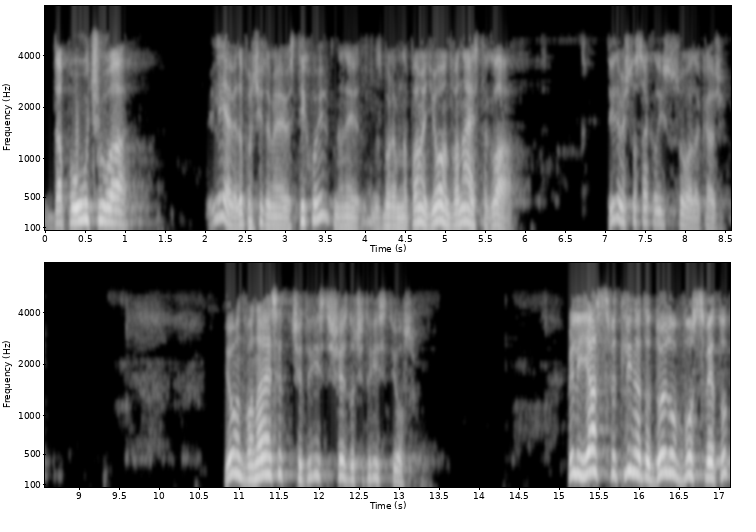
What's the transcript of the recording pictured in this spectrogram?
да поучува, или еве, да прочитаме еве стихови, да не зборам на памет, Јован 12 глава. Да видиме што сакал Исус ова да каже. Јован 12, 46 до 48. Вели, јас светлината дојдов во светот,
